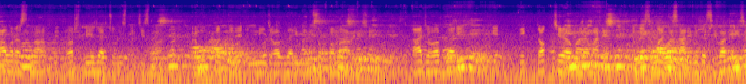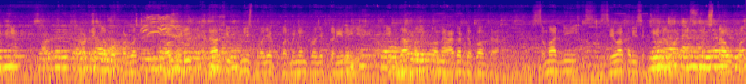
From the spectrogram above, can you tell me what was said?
આ વર્ષમાં વર્ષ બે હજાર ચોવીસ પચીસમાં પ્રમુખ પદની જવાબદારી મને સોંપવામાં આવેલી છે. આ જવાબદારી એ એક તક છે અમારા માટે. અમે સમાજની સારી રીતે સેવા કરી શકીએ. Rotary club of Halvad already અઢારથી ઓગણીસ પ્રોજેક્ટ પરમેનન્ટ પ્રોજેક્ટ કરી રહી છે. એ બધા પ્રોજેક્ટો અમે આગળ ધપાવતા સમાજની સેવા કરી શકીએ એના માટે સ્વચ્છતા ઉપર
